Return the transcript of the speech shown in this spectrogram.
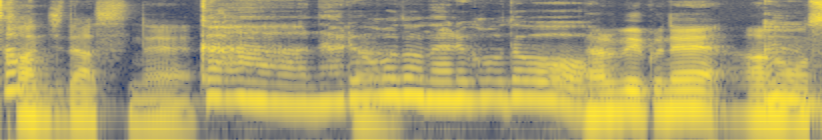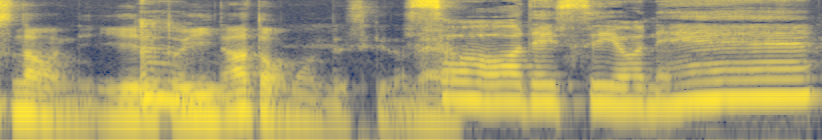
感じですね。か。なるほど、なるほど。なるべくね、あの、うん。素直に言えるといいなと思うんですけどね。そうですよね。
